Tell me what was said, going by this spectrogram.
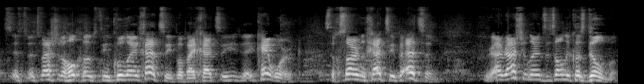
It's, it's mashma the whole between kula and chetzi, but by chetzi it can't work. The chsar and chetzi be'etzim. Rashi learns it's only because dilma.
